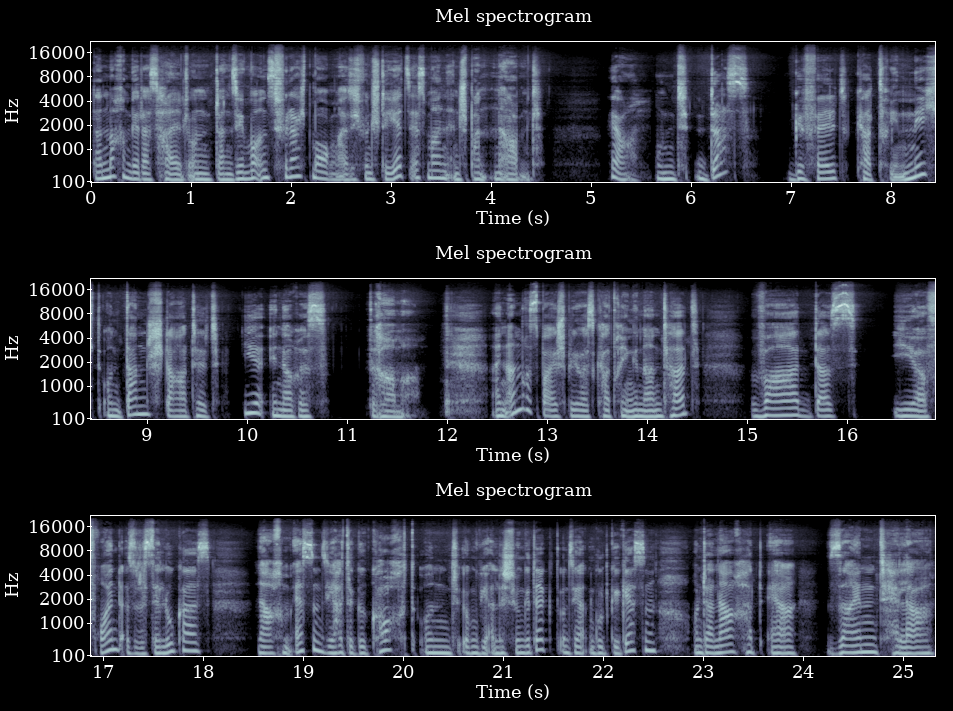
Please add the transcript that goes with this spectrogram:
dann machen wir das halt und dann sehen wir uns vielleicht morgen. Also ich wünsche dir jetzt erstmal einen entspannten Abend. Ja, und das gefällt Katrin nicht und dann startet ihr inneres Drama. Ein anderes Beispiel, was Katrin genannt hat, war, dass ihr Freund, also dass der Lukas, nach dem Essen. Sie hatte gekocht und irgendwie alles schön gedeckt und sie hatten gut gegessen. Und danach hat er seinen Teller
